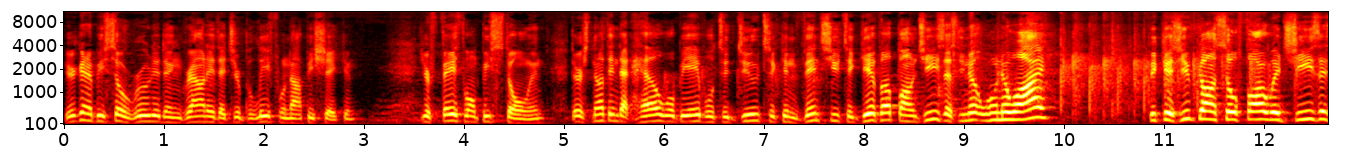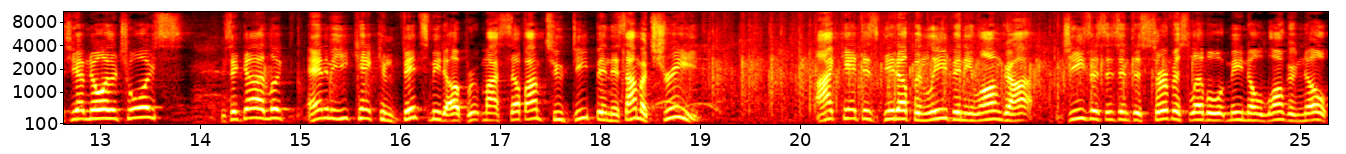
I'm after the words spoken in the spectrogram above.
you're going to be so rooted and grounded that your belief will not be shaken. Your faith won't be stolen. There's nothing that hell will be able to do to convince you to give up on Jesus. You know, you know why? Because you've gone so far with Jesus, you have no other choice. You say, God, look, enemy, you can't convince me to uproot myself. I'm too deep in this. I'm a tree. I can't just get up and leave any longer. I, Jesus isn't the surface level with me no longer. No,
